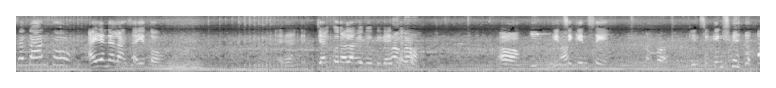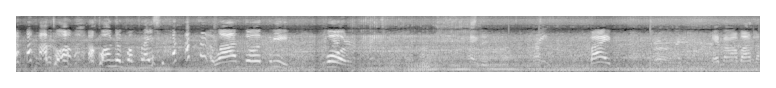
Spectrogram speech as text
Sandaan to. Ayan na lang sa ito. Ayan. Diyan ko na lang ibibigay sa iyo. Oh, 15, 15. Kinsi, kinsi. ako, ako ang nagpa-price. One, two, three, four. Five. Five. Eh, mga bala.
